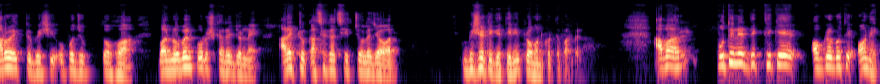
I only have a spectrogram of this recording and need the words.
আরও একটু বেশি উপযুক্ত হওয়া বা নোবেল পুরস্কারের জন্য আরেকটু কাছাকাছি চলে যাওয়ার বিষয়টিকে তিনি প্রমাণ করতে পারবেন। আবার পুতিনের দিক থেকে অগ্রগতি অনেক।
